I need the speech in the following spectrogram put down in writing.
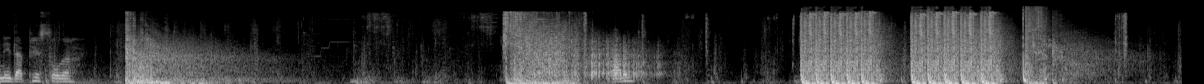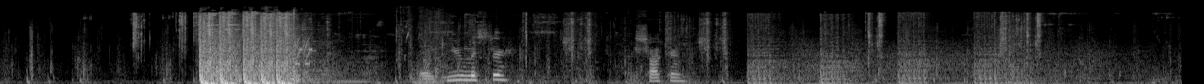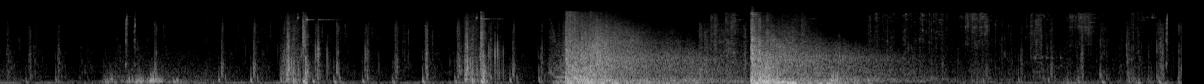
I need that pistol though. Got him. Thank you, mister. Shotgun.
